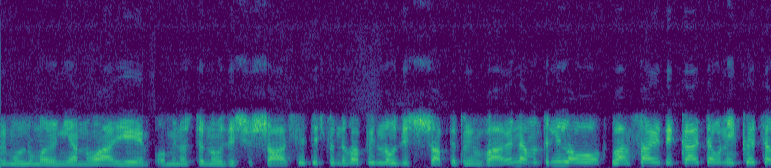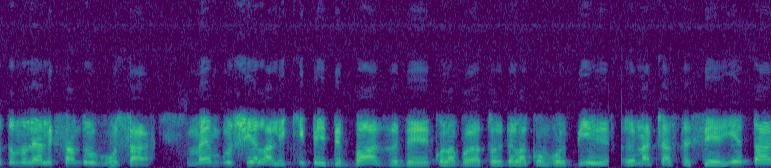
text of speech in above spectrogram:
primul număr în ianuarie 1996. Deci undeva prin 97, prin vară, ne-am întâlnit la o lansare de carte a unei cărți a domnului Alexandru Husar membru și el al echipei de bază de colaboratori de la Convorbire în această serie, dar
